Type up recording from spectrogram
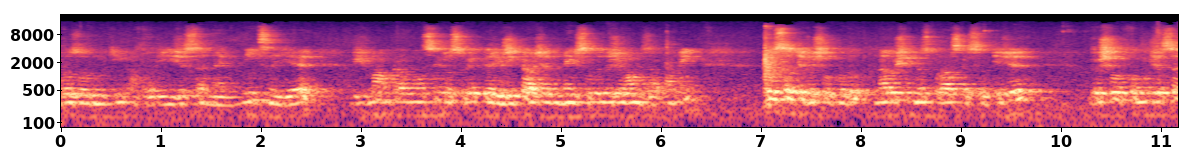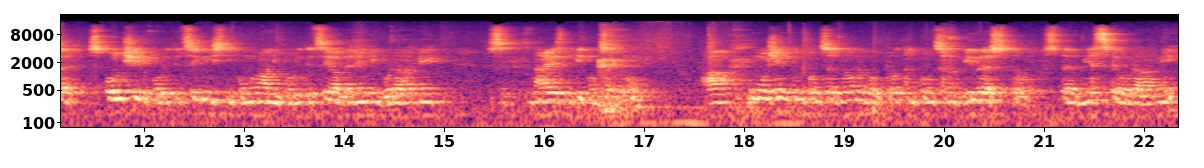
rozhodnutí a tvrdí, že se ne, nic neděje, když mám pravomocný rozsudek, který říká, že nejsou dodržovány zákony, v podstatě došlo k narušení hospodářské soutěže, došlo k tomu, že se spolčili politici, místní komunální politici a vedení vodárny z nájezdníky koncernu. A umožnili tomu koncernu nebo pro ten koncern vyvést to z té městské vodárny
